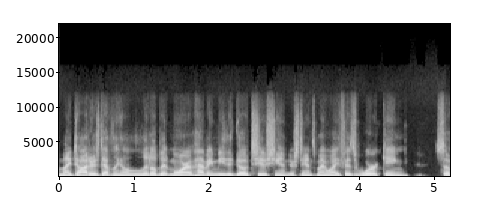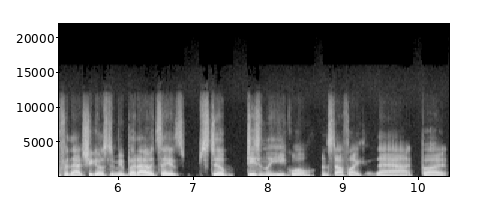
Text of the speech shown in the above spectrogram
My daughter's definitely a little bit more of having me to go to. She understands my wife is working. So for that, she goes to me. But I would say it's still decently equal and stuff like that. But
